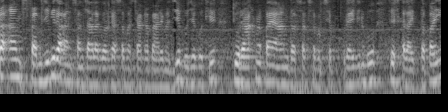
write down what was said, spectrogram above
र आम श्रमजीवी र आम सञ्चालकहरूका समस्याका बारेमा जे बुझेको थिएँ त्यो राख्न पाएँ आम दर्शक समक्ष पुर्याइदिनु भयो त्यसका लागि तपाईँ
